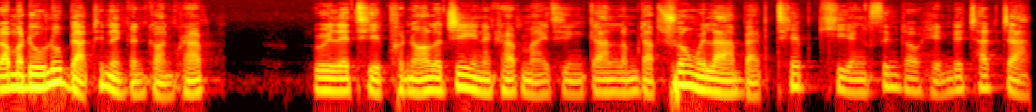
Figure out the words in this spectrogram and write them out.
เรามาดูรูปแบบที่ 1 กันก่อนครับ relative chronology นะครับหมายถึงการลำดับช่วงเวลาแบบเทียบเคียง ซึ่งเราเห็นได้ชัดจาก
